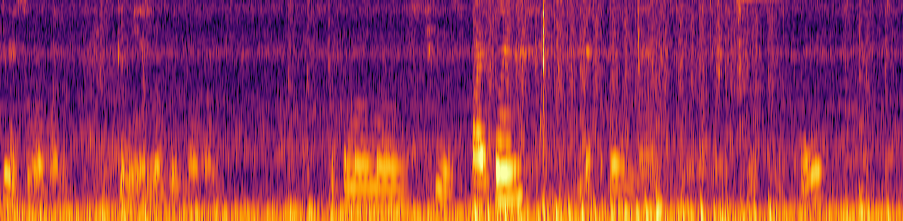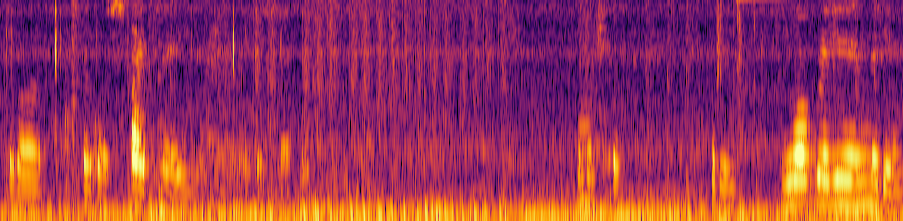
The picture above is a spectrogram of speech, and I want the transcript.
give me, some more Spy money. More. Just give me a little bit more money. Put some momos to a spy plane. Necromancer. Cool, cool, cool. Got a got a spy plane. One. How much? help? Okay, you upgraded him again.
